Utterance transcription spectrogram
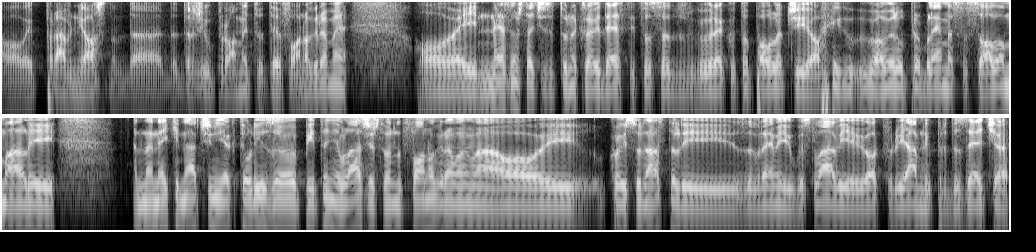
ovaj pravni osnov da, da drži u prometu te fonograme, Ovaj, ne znam šta će se tu na kraju desiti, to sad, rekao, to povlači ovaj, gomilu problema sa sobom, ali na neki način i aktualizuje pitanje vlasništva nad fonogramima ovaj, koji su nastali za vreme Jugoslavije i u okviru javnih preduzeća.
